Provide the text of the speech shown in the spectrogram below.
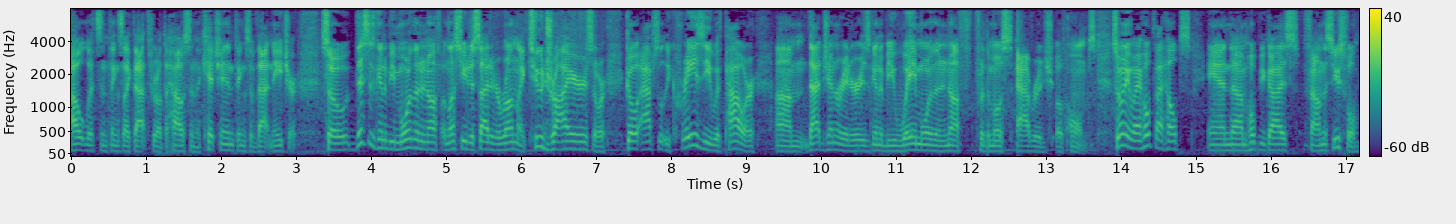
outlets and things like that throughout the house and the kitchen, things of that nature. So this is gonna be more than enough unless you decided to run like two dryers or go absolutely crazy with power. Um, that generator is gonna be way more than enough for the most average of homes. So anyway, I hope that helps and um, hope you guys found this useful.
